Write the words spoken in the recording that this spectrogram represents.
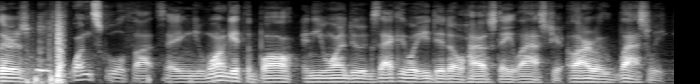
there's one school thought saying you want to get the ball and you want to do exactly what you did Ohio State last year or last week.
